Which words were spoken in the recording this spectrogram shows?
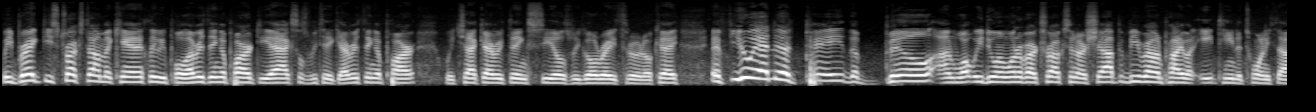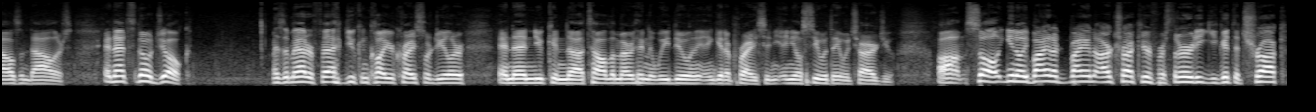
We break these trucks down mechanically. We pull everything apart, the axles. We take everything apart. We check everything, seals. We go right through it, okay? If you had to pay the bill on what we do on one of our trucks in our shop, it'd be around probably about eighteen to $20,000. And that's no joke. As a matter of fact, you can call your Chrysler dealer and then you can uh, tell them everything that we do and, and get a price, and, and, you'll see what they would charge you. Um, so, you know, buying, a, buying our truck here for 30 you get the truck,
